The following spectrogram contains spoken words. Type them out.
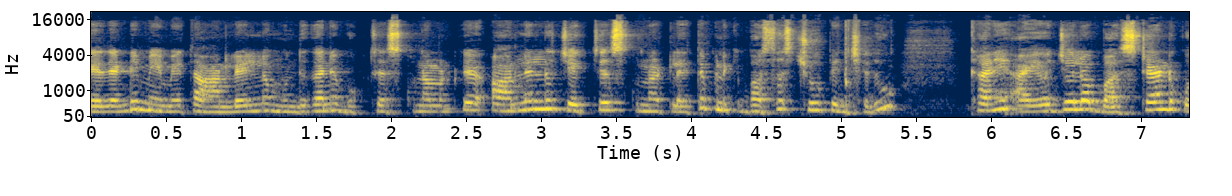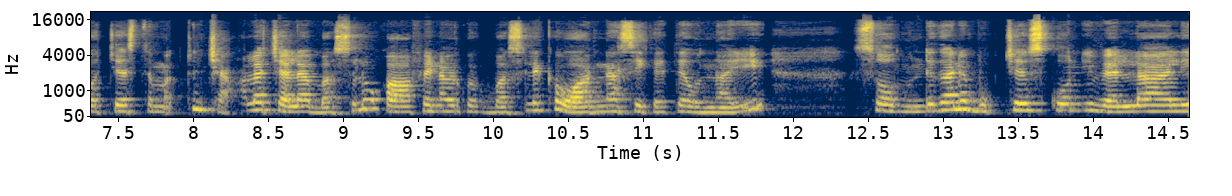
లేదండి. మేమైతే ఆన్లైన్లో ముందుగానే బుక్ చేసుకున్నామంటే ఆన్లైన్లో చెక్ చేసుకున్నట్లయితే మనకి బస్సెస్ చూపించదు. కానీ అయోధ్యలో బస్ స్టాండ్కి వచ్చేస్తే మొత్తం చాలా చాలా బస్సులు. ఒక హాఫ్ అన్ అవర్కి ఒక బస్సు లెక్క వారణాసికి అయితే ఉన్నాయి. సో ముందుగానే బుక్ చేసుకొని వెళ్ళాలి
